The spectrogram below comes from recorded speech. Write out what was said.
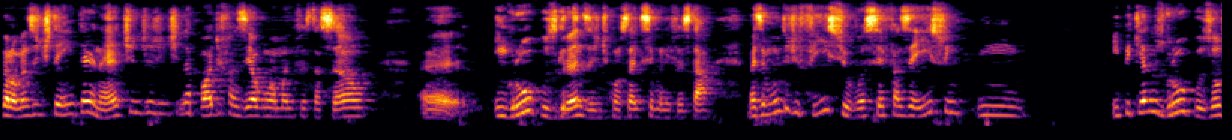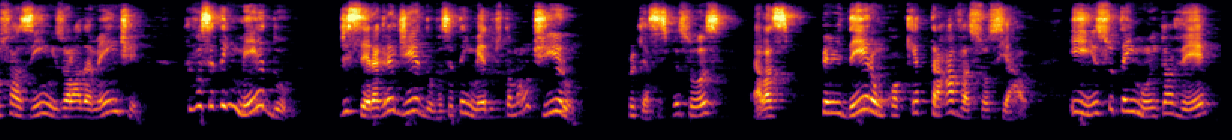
pelo menos a gente tem internet onde a gente ainda pode fazer alguma manifestação. É, em grupos grandes a gente consegue se manifestar. Mas é muito difícil você fazer isso em, em, em pequenos grupos ou sozinho, isoladamente, porque você tem medo de ser agredido, você tem medo de tomar um tiro, porque essas pessoas elas perderam qualquer trava social. E isso tem muito a ver,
